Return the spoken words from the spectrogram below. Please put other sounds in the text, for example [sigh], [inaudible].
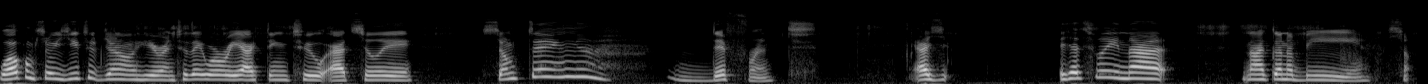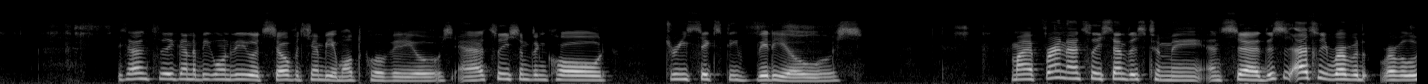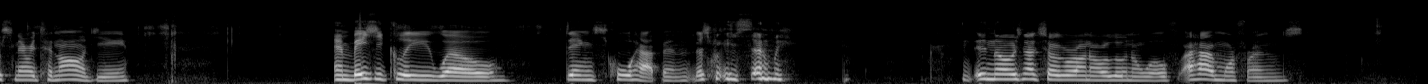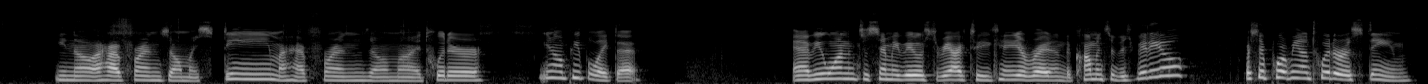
Welcome to YouTube channel here and today we're reacting to actually something different. As it's actually not not gonna be some, it's actually gonna be one video itself, it's gonna be multiple videos and actually something called 360 videos. My friend actually sent this to me and said this is actually rev revolutionary technology and basically, well, things cool happen. [laughs] That's what he sent me. no, it's not Sugaron or Luna Wolf. I have more friends. You know, I have friends on my Steam. I have friends on my Twitter. You know, people like that. And if you wanted to send me videos to react to, you can either write in the comments of this video or support me on Twitter or Steam.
